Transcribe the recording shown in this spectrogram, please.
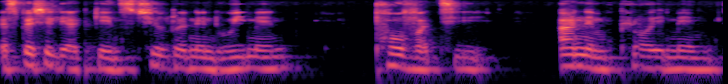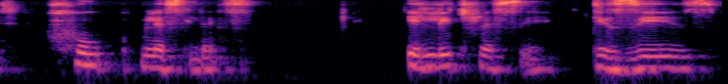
especially against children and women, poverty, unemployment, hopelessness, illiteracy, disease,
